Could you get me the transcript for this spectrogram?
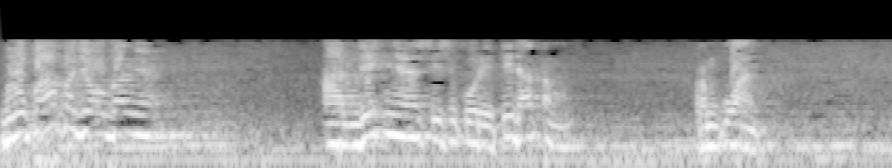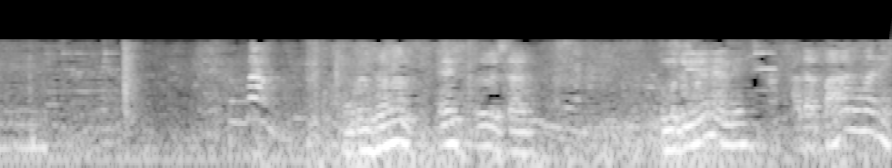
Berupa apa jawabannya? Adiknya si security datang. Perempuan. Bang, Waalaikumsalam. Eh, lu San. Kemudian nih, ada apa kemari?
